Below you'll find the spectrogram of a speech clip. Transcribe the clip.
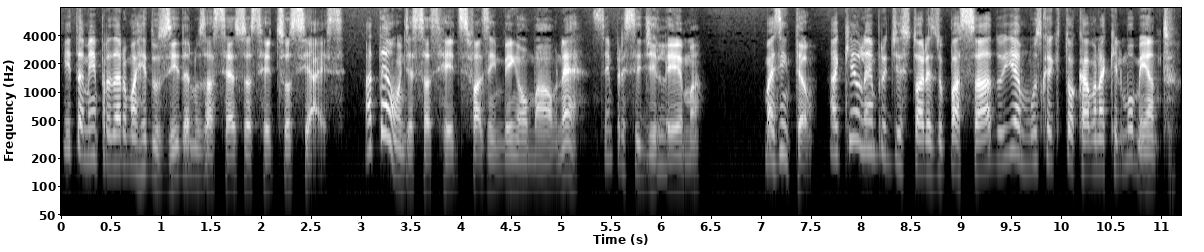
e também para dar uma reduzida nos acessos às redes sociais. Até onde essas redes fazem bem ou mal, né? Sempre esse dilema. Mas então, aqui eu lembro de histórias do passado e a música que tocava naquele momento,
